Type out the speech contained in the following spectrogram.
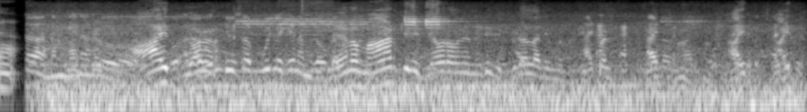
ನಮ್ಗೇನಾದರೂ ಆಯ್ತು. ದಿವಸ ಪೂಜೆಗೆ ನಮ್ಗೆ ಏನೋ ಮಾಡ್ತೀನಿ ದೇವರವನೇ ನಡೀರಿ ಬಿಡಲ್ಲ ನಿಮ್ಮನ್ನು. ಆಯ್ತು. ಆಯ್ತು ಆಯ್ತು.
